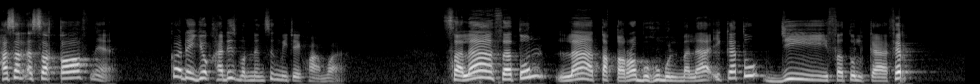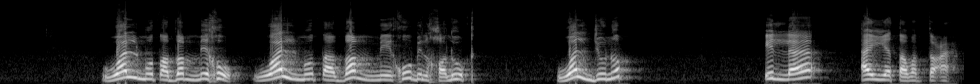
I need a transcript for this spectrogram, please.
ฮัสซันอัสกอฟเนี่ยก็ได้ยกฮะดิษบทหนึ่งซึ่งมีใจความว่าซาลาสตุนลาตักรบุฮุมุลมาลาอิกะตุจีฟตุลกาฟิรวัลมุตดัมมิคุวัลมุตดัมมิคุบิลขลุกวัลจุนุบอิลลาอัยตวัตตะ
